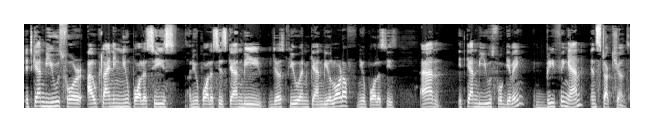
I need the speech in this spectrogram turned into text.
It can be used for outlining new policies. New policies can be just few and can be a lot of new policies. And it can be used for giving briefing and instructions.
